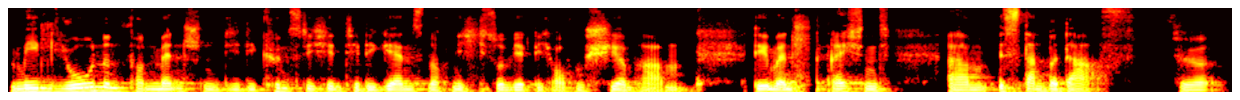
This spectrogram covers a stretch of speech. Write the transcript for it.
Millionen von Menschen, die die künstliche Intelligenz noch nicht so wirklich auf dem Schirm haben. Dementsprechend ähm, ist dann Bedarf für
